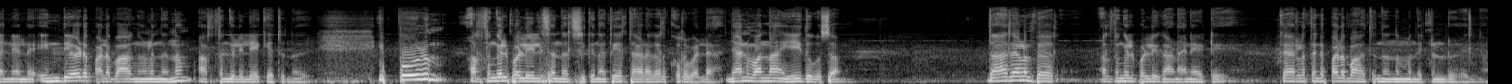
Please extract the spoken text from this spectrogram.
തന്നെയല്ല ഇന്ത്യയുടെ പല ഭാഗങ്ങളിൽ നിന്നും അർത്തുങ്കലിലേക്ക് എത്തുന്നത്. ഇപ്പോഴും അർത്തുങ്കൽ പള്ളിയിൽ സന്ദർശിക്കുന്ന തീർത്ഥാടകർ കുറവല്ല. ഞാൻ വന്ന ഈ ദിവസം ധാരാളം പേർ അർത്തുങ്കൽ പള്ളി കാണാനായിട്ട് കേരളത്തിന്റെ പല ഭാഗത്തു നിന്നും വന്നിട്ടുണ്ട് വന്നിട്ടുണ്ടായിരുന്നു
